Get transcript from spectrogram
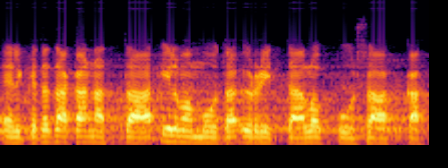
eli tätä kannattaa ilman muuta yrittää loppuun saakka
